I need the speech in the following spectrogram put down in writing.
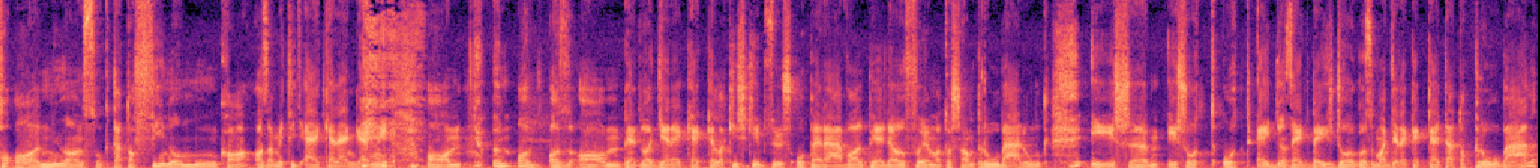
ha a nüanszok, tehát a finom munka, az, amit így el kell engedni. A, az, az a, például a gyerekekkel, a kisképzős operával például folyamatosan próbálunk, és, és ott, ott egy az egybe is dolgozom a gyerekekkel, tehát a próbán,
